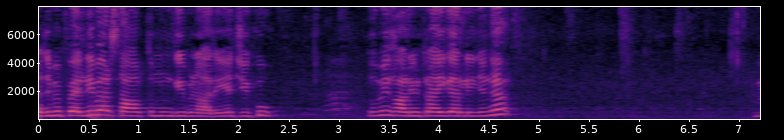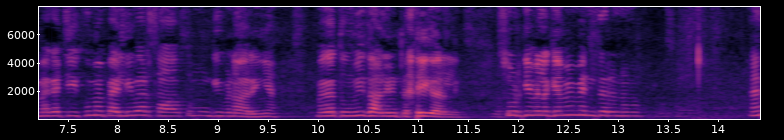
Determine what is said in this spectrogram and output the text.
ਅੱਜ ਮੈਂ ਪਹਿਲੀ ਵਾਰ ਸਾਬਤ ਮੂੰਗੀ ਬਣਾ ਰਹੀ ਹਾਂ ਚੀਕੂ। ਤੂੰ ਵੀ ਖਾ ਲਈ ਟਰਾਈ ਕਰ ਲਈ ਚੰਗਾ। ਮੈਂ ਕਿਹਾ, ਚੀਕੂ, ਮੈਂ ਪਹਿਲੀ ਵਾਰ ਸਾਬਤ ਮੂੰਗੀ ਬਣਾ ਰਹੀ ਹਾਂ ਮੈਂ ਕਿਹਾ, ਤੂੰ ਵੀ ਖਾ ਲਈ ਟਰਾਈ ਕਰ ਲਈ। ਸੂਟ ਕਿਵੇਂ ਲੱਗਿਆ ਮੈਂ ਮੈਨੂੰ ਤੇਰਾ ਨਵਾਂ। ਹੈ?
